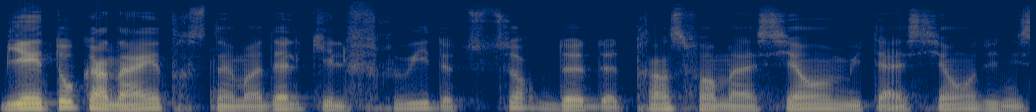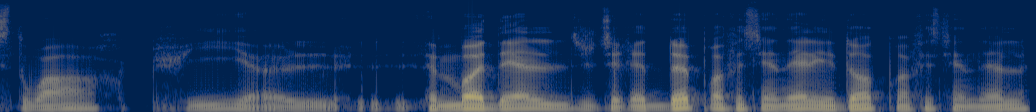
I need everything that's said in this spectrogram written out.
bientôt connaître. C'est un modèle qui est le fruit de toutes sortes de, transformations, mutations d'une histoire. Puis euh, le, modèle, je dirais, de professionnels et d'autres professionnels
